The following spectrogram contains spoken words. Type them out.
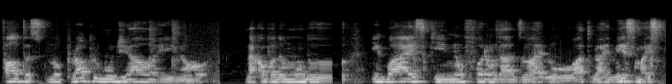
faltas no próprio mundial aí no, na Copa do Mundo iguais que não foram dados no, no ato do arremesso, mas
